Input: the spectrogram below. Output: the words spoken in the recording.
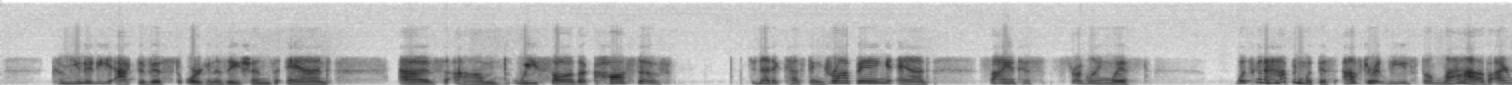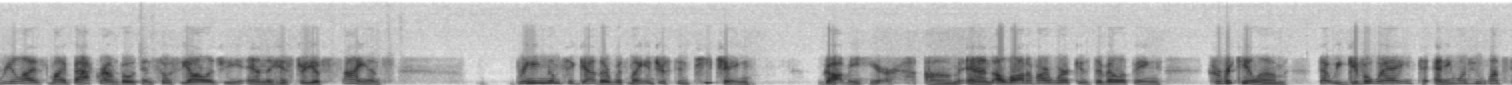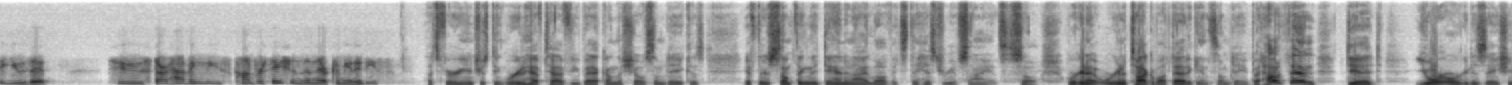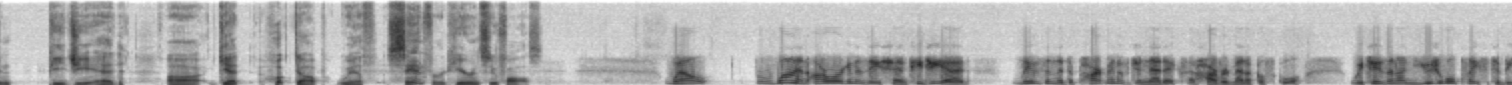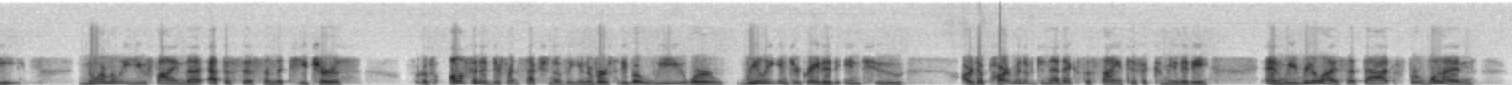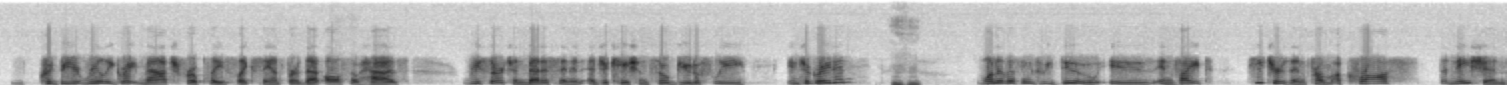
community activist organizations. And as um, we saw the cost of genetic testing dropping and scientists struggling with what's going to happen with this after it leaves the lab, I realized my background both in sociology and the history of science – bringing them together with my interest in teaching got me here. Um, and a lot of our work is developing curriculum that we give away to anyone who wants to use it to start having these conversations in their communities. That's very interesting. We're going to have to have you back on the show someday because if there's something that Dan and I love, it's the history of science. So we're gonna we're gonna talk about that again someday. But how then did your organization, PG Ed, uh, get hooked up with Sanford here in Sioux Falls? Well, for one, our organization, PG Ed, lives in the Department of Genetics at Harvard Medical School, which is an unusual place to be. Normally, you find the ethicists and the teachers sort of off in a different section of the university, but we were really integrated into our Department of Genetics, the scientific community, and we realized that that, for one, could be a really great match for a place like Sanford that also has research and medicine and education so beautifully integrated. Mm-hmm. One of the things we do is invite teachers in from across the nation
